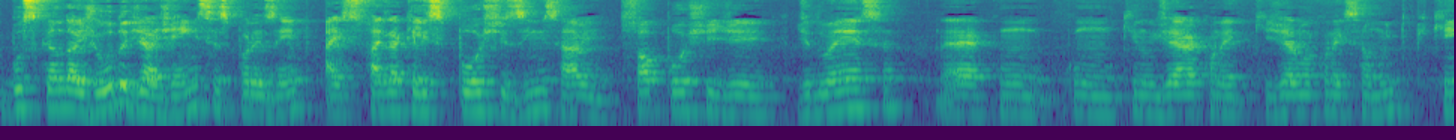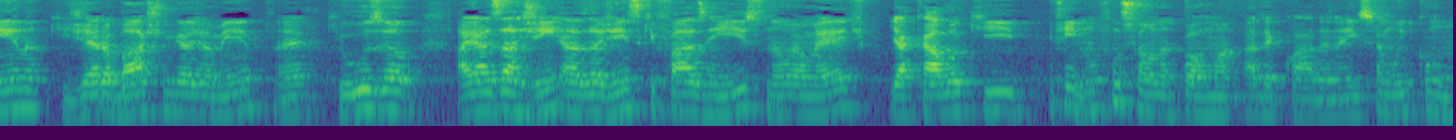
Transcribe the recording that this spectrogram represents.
buscando ajuda de agências, por exemplo, aí faz aqueles postzinhos, sabe? Só post de, de doença, né, com, com, que, não gera, que gera uma conexão muito pequena, que gera baixo engajamento, né, que usa aí as, agen, as agências que fazem isso, não é o médico, e acaba que, enfim, não funciona de forma adequada, né, isso é muito comum.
